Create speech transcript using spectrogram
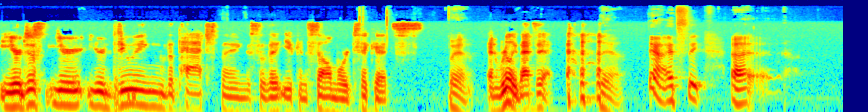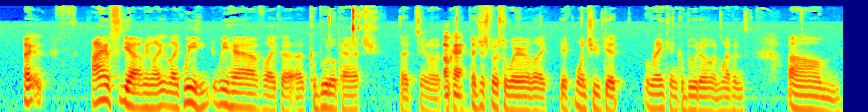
you're just you're you're doing the patch thing so that you can sell more tickets. Yeah, and really that's it. yeah, yeah. It's the. Uh, I, I have yeah. I mean, like like we we have like a, a kobudo patch that's you know okay that you're supposed to wear like if once you get rank in kobudo and weapons. Um,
